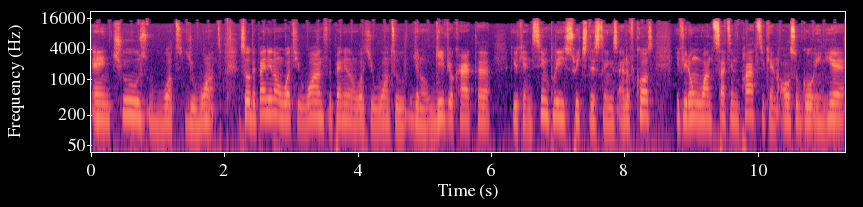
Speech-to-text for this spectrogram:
and choose what you want. So depending on what you want depending on what you want to you know give your character you can simply switch these things. And of course if you don't want certain parts you can also go in here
